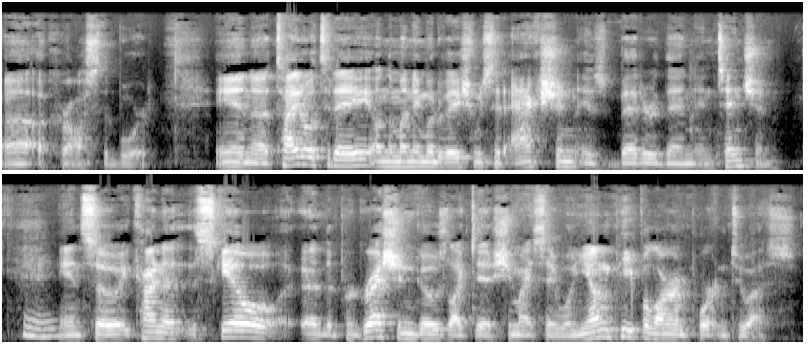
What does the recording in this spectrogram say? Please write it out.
uh, across the board. And uh, title today on the Monday Motivation, we said action is better than intention. And so it kind of the scale, uh, the progression goes like this. You might say, well, young people are important to us.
